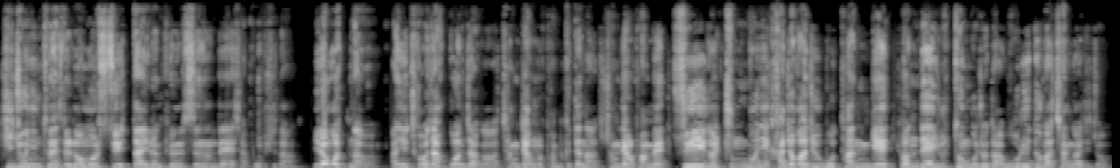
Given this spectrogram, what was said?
기존 인터넷을 넘을 수 있다 이런 표현을 쓰는데 자 봅시다. 이런 것도 나와요. 아니 저작권자가 창작물 판매 그때 나왔죠. 창작물 판매 수익을 충분히 가져가지 못하는 게 현대 유통 구조다. 우리도 마찬가지죠.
